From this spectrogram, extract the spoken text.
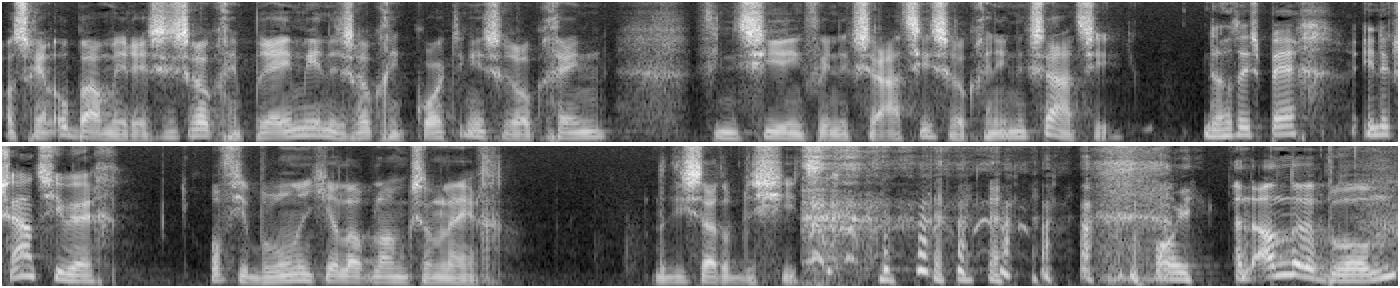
als er geen opbouw meer is, is er ook geen premie en is er ook geen korting, is er ook geen financiering voor indexatie, is er ook geen indexatie. Dat is pech. Indexatie weg. Of je ballonnetje loopt langzaam leeg. Die staat op de sheet. Mooi. Een andere bron,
